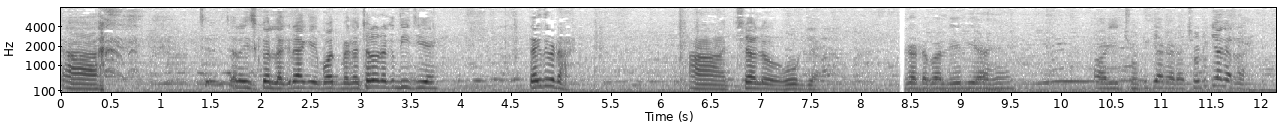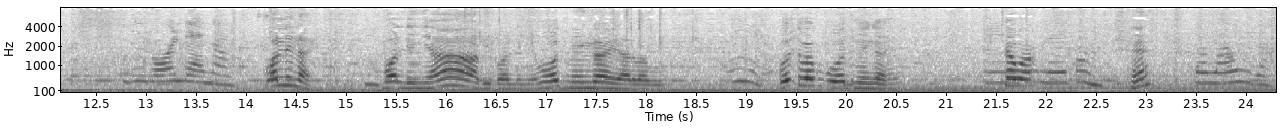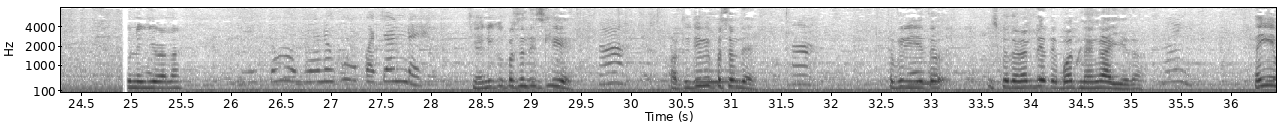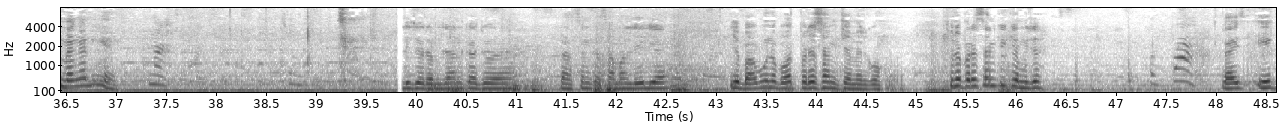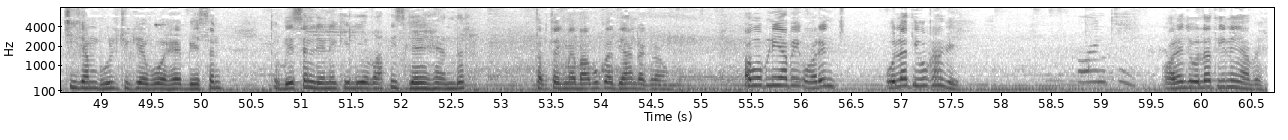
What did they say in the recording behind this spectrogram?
चलो इसको लग रहा है कि बहुत महँगा। चलो रख दीजिए। रख दो बेटा। हाँ चलो हो गया। का डब्बा ले लिया है। और ये छोटू क्या कर रहा है? छोटू क्या कर रहा है? बॉल लेना। है बॉल लेना है? बॉल लेंगे। हाँ अभी बॉल लेंगे। बहुत महँगा है यार बाबू। बोल तो बाबू बहुत महँगा है। क्या हुआ? हूँ? तूने ये वाला? ये तो को पसंद है। चैनी को पसंद इसलिए? और तुझे भी पसंद है? हाँ। तो फिर ये तो इसको तो रख देते बहुत महँगा है ये तो। नहीं। नहीं ये महँगा नहीं है? ना। जो रमज़ान का जो है राशन का सामान ले लिया है ये बाबू ने बहुत परेशान किया मेरे को। तूने परेशान क्यों किया मुझे? गाइज़ एक चीज़ हम भूल चुके हैं वो है बेसन। तो बेसन लेने के लिए वापस गए हैं अंदर। तब तक मैं बाबू का ध्यान रख रहा हूँ। अब अपने यहाँ पे एक ऑरेंज ओला थी वो कहाँ गई? ऑरेंज ओला थी ना यहाँ पे?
